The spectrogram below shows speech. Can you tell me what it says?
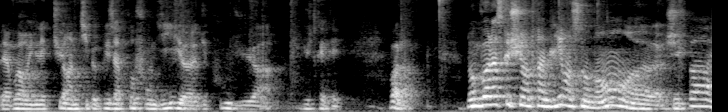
d'avoir une lecture un petit peu plus approfondie du coup du du traité. Voilà. Donc voilà ce que je suis en train de lire en ce moment. Euh, j'ai pas,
